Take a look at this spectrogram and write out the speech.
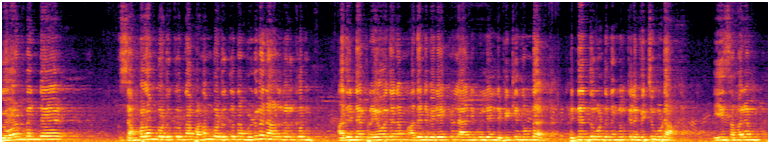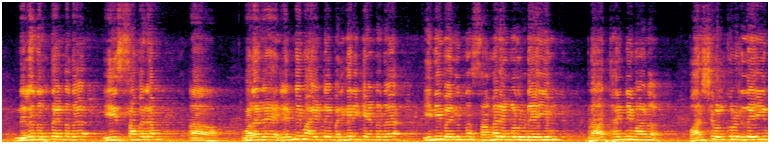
ഗവൺമെന്റ് ശമ്പളം കൊടുക്കുന്ന പണം കൊടുക്കുന്ന മുഴുവൻ ആളുകൾക്കും അതിന്റെ പ്രയോജനം അതിന്റെ വിലയ്ക്കുള്ള ആനുകൂല്യം ലഭിക്കുന്നുണ്ട്. പിന്നെ എന്തുകൊണ്ട് നിങ്ങൾക്ക് ലഭിച്ചുകൂടാ? ഈ സമരം നിലനിർത്തേണ്ടത് ഈ സമരം വളരെ രമ്യമായിട്ട് പരിഹരിക്കേണ്ടത് ഇനി വരുന്ന സമരങ്ങളുടെയും പ്രാധാന്യമാണ്. പാർശ്വവൽക്കരുടെയും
